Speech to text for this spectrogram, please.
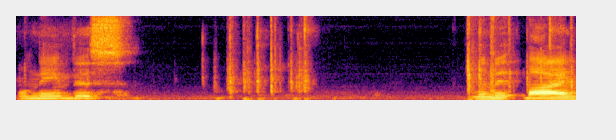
We'll name this limit buy.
